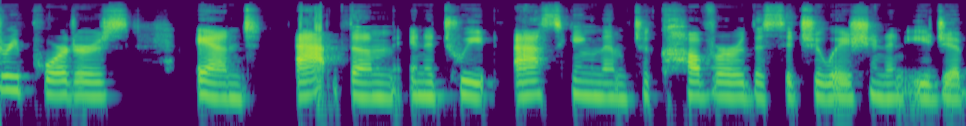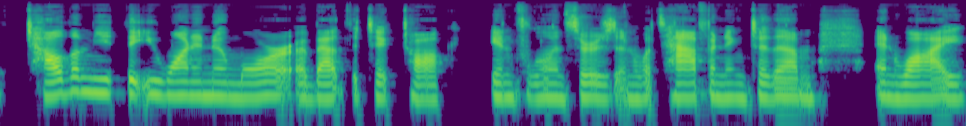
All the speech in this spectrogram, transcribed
reporters and at them in a tweet asking them to cover the situation in Egypt. Tell them that you want to know more about the TikTok influencers and what's happening to them and why.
